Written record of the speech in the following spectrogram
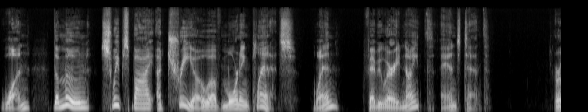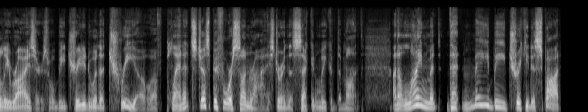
1. The Moon sweeps by a trio of morning planets. When? February 9th and 10th. Early risers will be treated with a trio of planets just before sunrise during the second week of the month, an alignment that may be tricky to spot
